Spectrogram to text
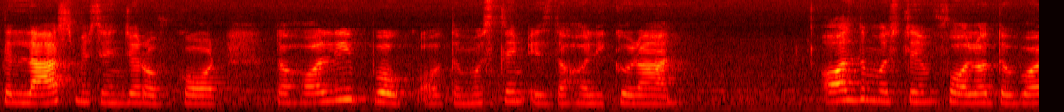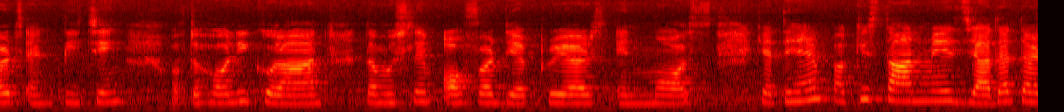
the last messenger of God. The holy book of the Muslim is the Holy Quran. All the Muslims follow the words and teaching of the Holy Quran. The Muslim offer their prayers in mosques. कहते हैं पाकिस्तान में ज़्यादातर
